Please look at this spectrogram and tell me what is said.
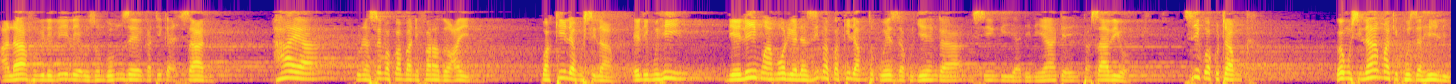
Alafu vile vile uzungumze katika ihsani haya tunasema kwamba ni faradhu ain kwa kila muislamu. Elimu hii ni elimu ambayo lazima kwa kila mtu kuweza kujenga misingi ya dini yake ipasavyo. Si kwa kutamka wewe muislamu akipuza hili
